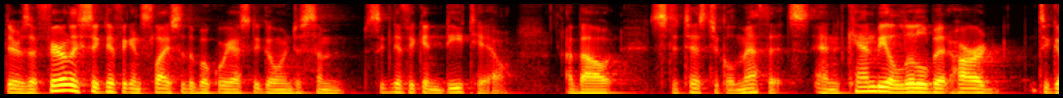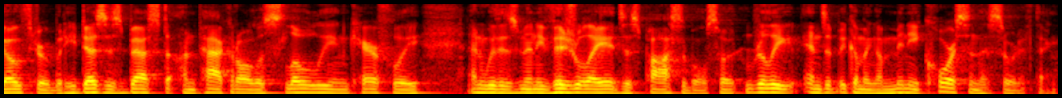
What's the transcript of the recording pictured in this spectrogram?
There's a fairly significant slice of the book where he has to go into some significant detail about statistical methods. And it can be a little bit hard to go through, but he does his best to unpack it all as slowly and carefully and with as many visual aids as possible. So it really ends up becoming a mini course in this sort of thing.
